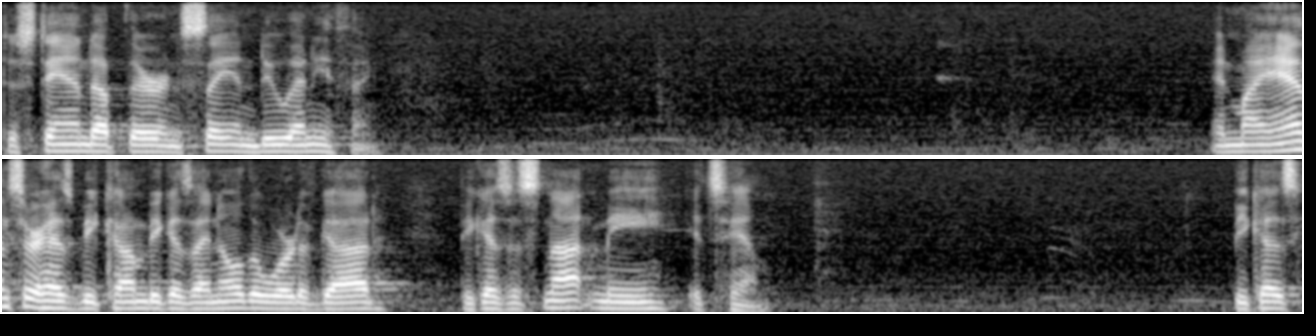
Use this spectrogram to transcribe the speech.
to stand up there and say and do anything? And my answer has become because I know the Word of God, because it's not me, it's Him. Because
